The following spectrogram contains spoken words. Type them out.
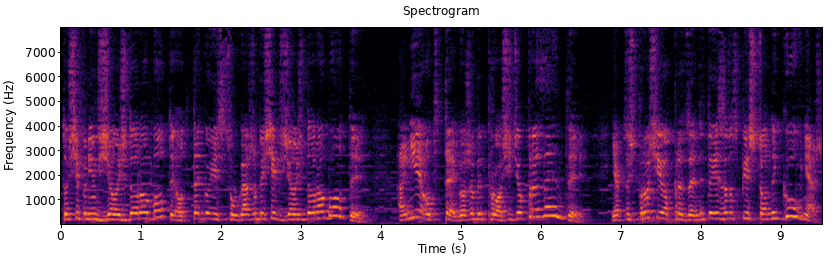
to się powinien wziąć do roboty. Od tego jest sługa, żeby się wziąć do roboty, a nie od tego, żeby prosić o prezenty. Jak ktoś prosi o prezenty, to jest rozpieszczony gówniarz,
